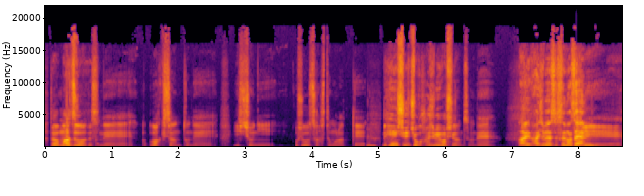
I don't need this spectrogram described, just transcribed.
だからまずはですね脇さんとね一緒にお仕事させてもらって、んで編集長が初めましてなんですよね。はい、はじめまして、すみませいえいん。え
